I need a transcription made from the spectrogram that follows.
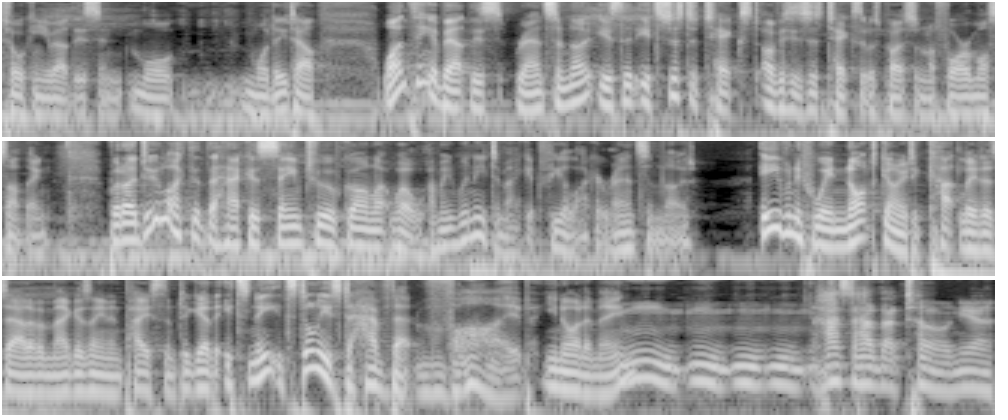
talking about this in more more detail, one thing about this ransom note is that it's just a text. Obviously, it's just text that was posted on a forum or something. But I do like that the hackers seem to have gone like, well, I mean, we need to make it feel like a ransom note. Even if we're not going to cut letters out of a magazine and paste them together, it's. It still needs to have that vibe. You know what I mean? Mm, mm, mm, it has to have that tone. Yeah.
